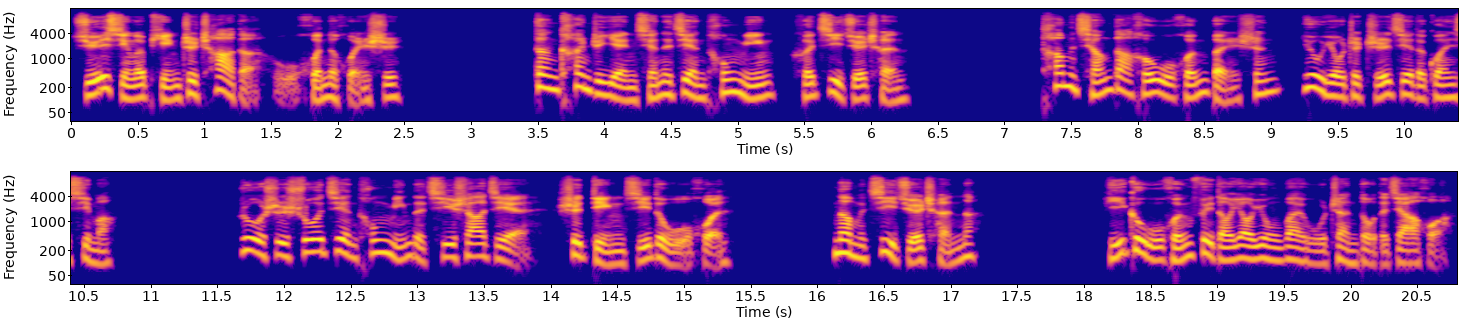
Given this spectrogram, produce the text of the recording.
觉醒了品质差的武魂的魂师。但看着眼前的剑通明和季绝尘。他们强大和武魂本身又有着直接的关系吗？若是说剑通明的七杀剑是顶级的武魂，那么季绝尘呢？一个武魂废到要用外物战斗的家伙，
